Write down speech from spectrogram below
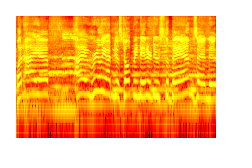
But I, uh, I really, I'm just hoping to introduce the bands and uh,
